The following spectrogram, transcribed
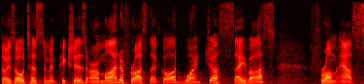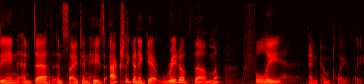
Those Old Testament pictures are a reminder for us that God won't just save us from our sin and death and Satan, He's actually going to get rid of them fully and completely.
